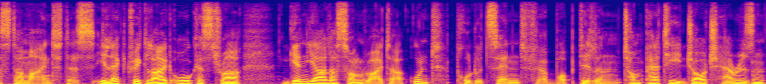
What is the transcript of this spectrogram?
Mastermind des Electric Light Orchestra, genialer Songwriter und Produzent für Bob Dylan, Tom Petty, George Harrison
